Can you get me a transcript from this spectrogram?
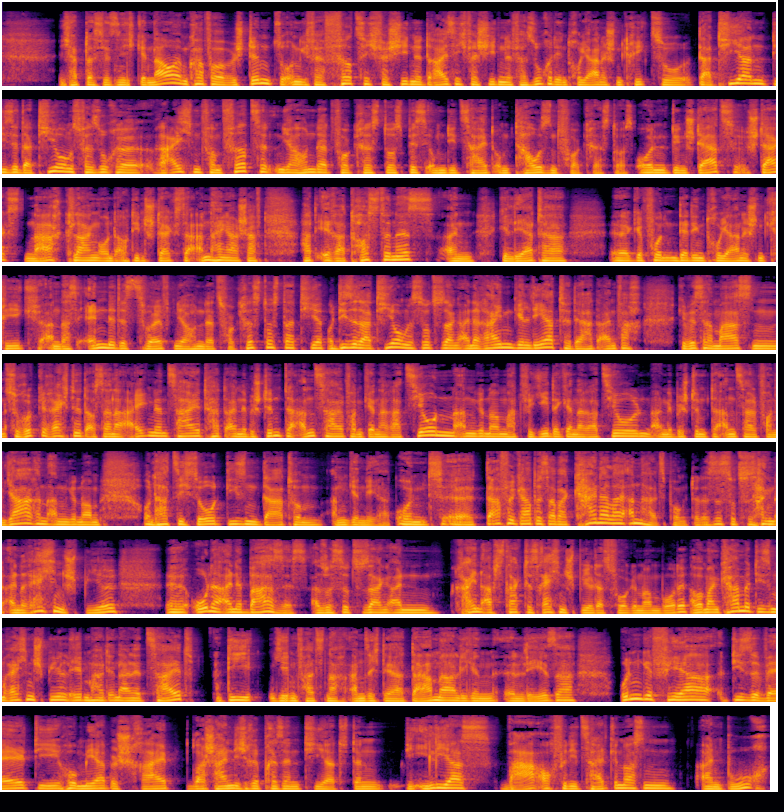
ich habe das jetzt nicht genau im Kopf, aber bestimmt so ungefähr 40 verschiedene, 30 verschiedene Versuche, den Trojanischen Krieg zu datieren. Diese Datierungsversuche reichen vom 14. Jahrhundert vor Christus bis um die Zeit um 1000 vor Christus. Und den stärksten Nachklang und auch die stärkste Anhängerschaft hat Eratosthenes, ein Gelehrter äh, gefunden, der den Trojanischen Krieg an das Ende des 12. Jahrhunderts vor Christus datiert. Und diese Datierung ist sozusagen eine rein gelehrte. Der hat einfach gewissermaßen zurückgerechnet aus seiner eigenen Zeit, hat eine bestimmte Anzahl von Generationen angenommen, hat für jede Generation eine bestimmte Anzahl von Jahren angenommen und hat sich so diesem Datum angenähert. Und äh, dafür gab es aber keinerlei Anhaltspunkte. Das ist sozusagen ein Rechenspiel äh, ohne eine Basis. Also ist sozusagen ein rein abstraktes Rechenspiel, das vorgenommen wurde. Aber man kam mit diesem Rechenspiel eben halt in eine Zeit, die jedenfalls nach Ansicht der damaligen äh, Leser ungefähr diese Welt, die Homer beschreibt, wahrscheinlich repräsentiert. Denn die Ilias war auch für die Zeitgenossen ein Buch,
